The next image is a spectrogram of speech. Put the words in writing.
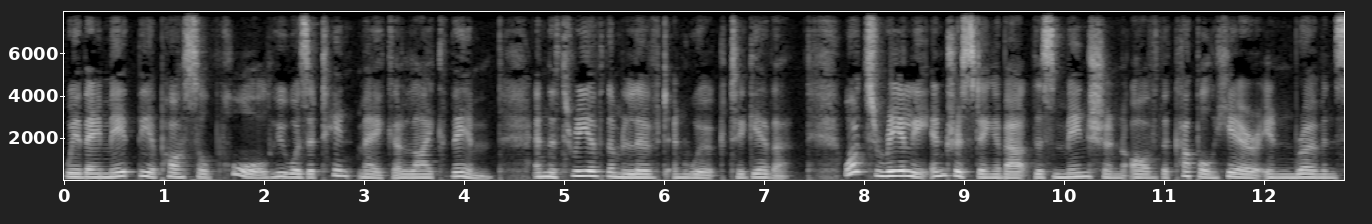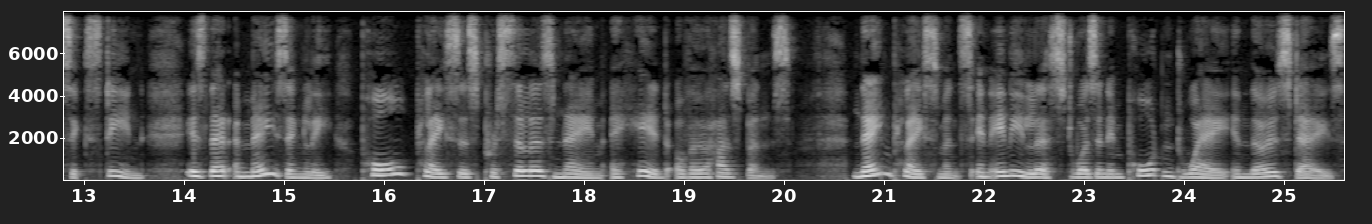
where they met the Apostle Paul, who was a tent maker like them, and the three of them lived and worked together. What's really interesting about this mention of the couple here in Romans 16 is that amazingly, Paul places Priscilla's name ahead of her husband's. Name placements in any list was an important way in those days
